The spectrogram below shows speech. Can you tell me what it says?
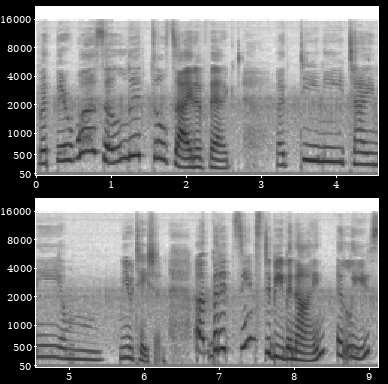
But there was a little side effect. A teeny tiny, um, mutation. Uh, but it seems to be benign, at least.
